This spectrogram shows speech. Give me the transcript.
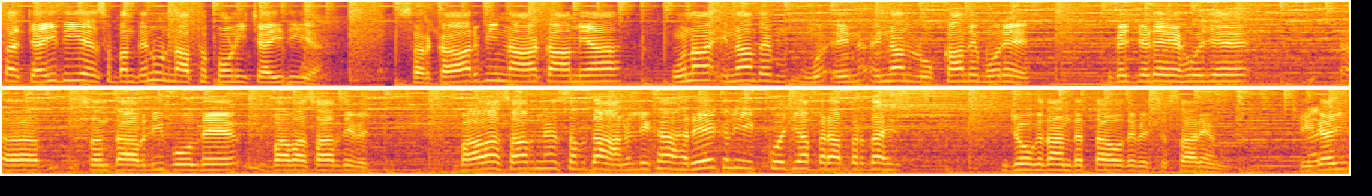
ਤਾਂ ਚਾਹੀਦੀ ਹੈ, ਇਸ ਬੰਦੇ ਨੂੰ ਨੱਥ ਪਾਉਣੀ ਚਾਹੀਦੀ ਹੈ। ਸਰਕਾਰ ਵੀ ਨਾਕਾਮ ਆ, ਉਹਨਾਂ ਇਹਨਾਂ ਦੇ ਇਹਨਾਂ ਲੋਕਾਂ ਦੇ ਮੂਹਰੇ ਵੀ ਜਿਹੜੇ ਇਹੋ ਜਿਹੇ ਸੰਤਾਵਲੀ ਬੋਲਦੇ ਬਾਬਾ ਸਾਹਿਬ ਦੇ ਵਿੱਚ। ਬਾਬਾ ਸਾਹਿਬ ਨੇ ਸੰਵਿਧਾਨ ਲਿਖਿਆ ਹਰੇਕ ਲਈ ਇੱਕੋ ਜਿਹਾ ਬਰਾਬਰ ਦਾ ਯੋਗਦਾਨ ਦਿੱਤਾ ਉਹਦੇ ਵਿੱਚ ਸਾਰਿਆਂ ਨੂੰ। ਠੀਕ ਹੈ ਜੀ?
